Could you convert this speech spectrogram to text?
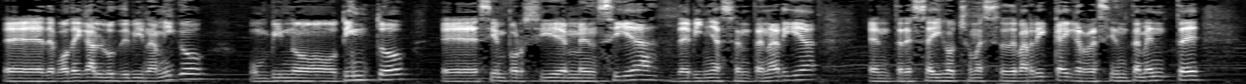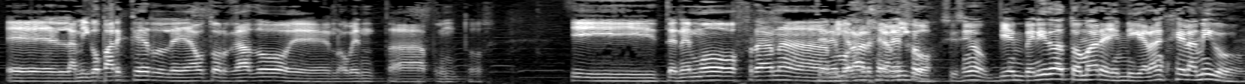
de bodega Luz Divina Amigo, un vino tinto, eh, 100% en Mencía, de viña centenaria, entre 6 y 8 meses de barrica y que recientemente eh, el amigo Parker le ha otorgado eh, 90 puntos. Y tenemos, Fran, a tenemos Miguel al Ángel. Amigo. Sí, señor. Bienvenido a Tomares, Miguel Ángel Amigo.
